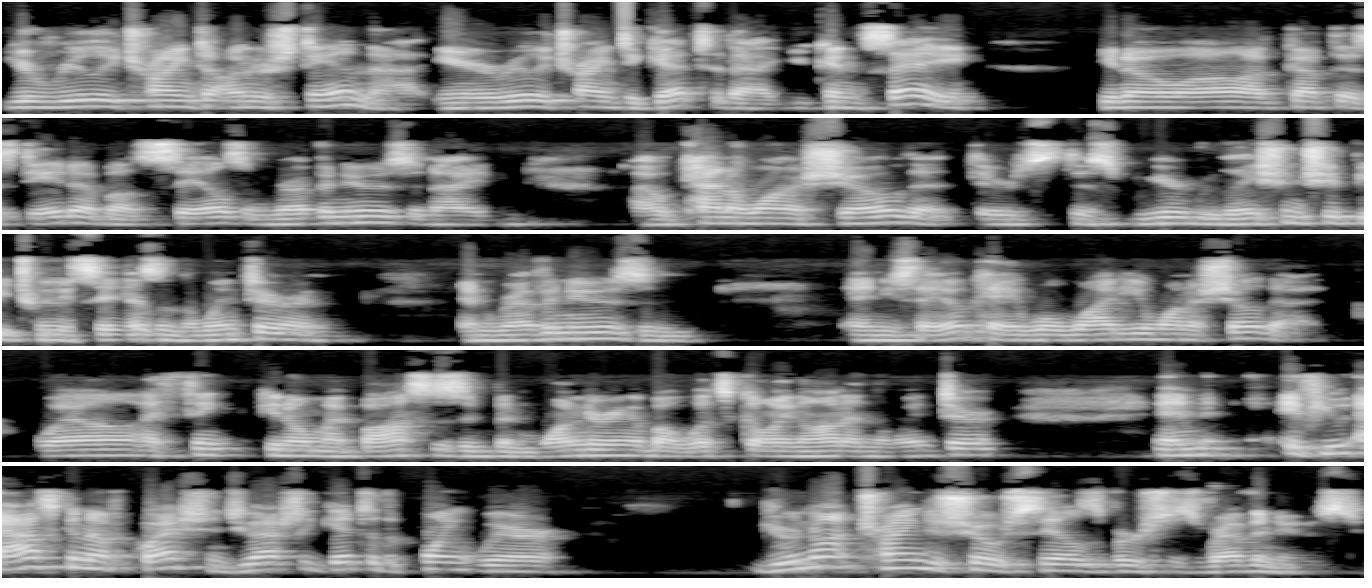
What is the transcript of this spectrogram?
you're really trying to understand that. You're really trying to get to that. You can say, you know, well, I've got this data about sales and revenues, and I I kind of want to show that there's this weird relationship between sales in the winter and and revenues and and you say, okay, well, why do you want to show that? Well, I think you know my bosses have been wondering about what's going on in the winter, and if you ask enough questions, you actually get to the point where you're not trying to show sales versus revenues.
